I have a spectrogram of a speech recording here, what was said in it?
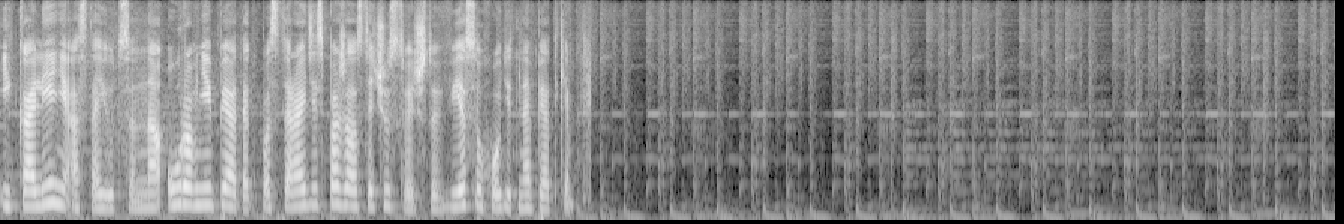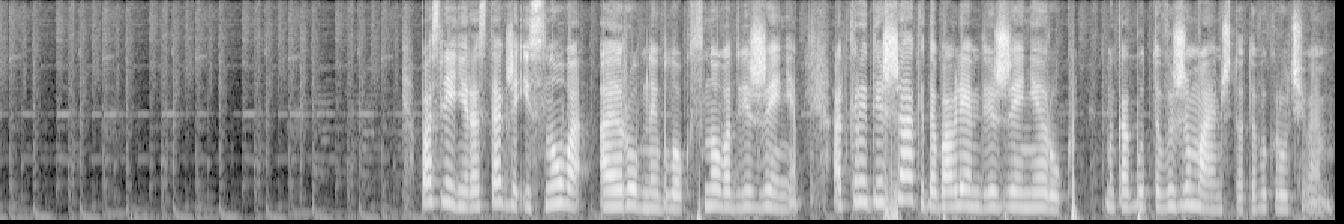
И колени остаются на уровне пяток. Постарайтесь, пожалуйста, чувствовать, что вес уходит на пятки. Последний раз также и снова аэробный блок, снова движение. Открытый шаг и добавляем движение рук. Мы как будто выжимаем что-то, выкручиваем.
